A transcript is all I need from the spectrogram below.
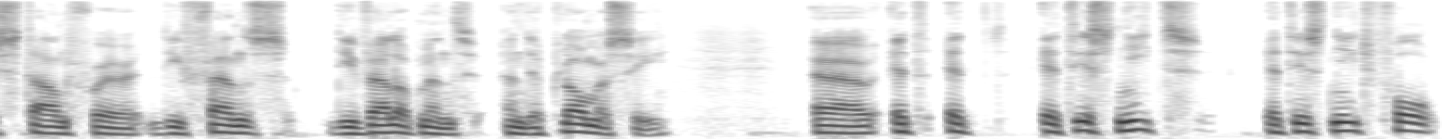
3D staan voor Defense, Development en Diplomacy. Het is niet het is niet vol,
